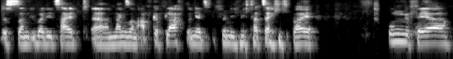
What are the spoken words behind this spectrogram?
ist dann über die Zeit äh, langsam abgeflacht und jetzt befinde ich mich tatsächlich bei ungefähr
